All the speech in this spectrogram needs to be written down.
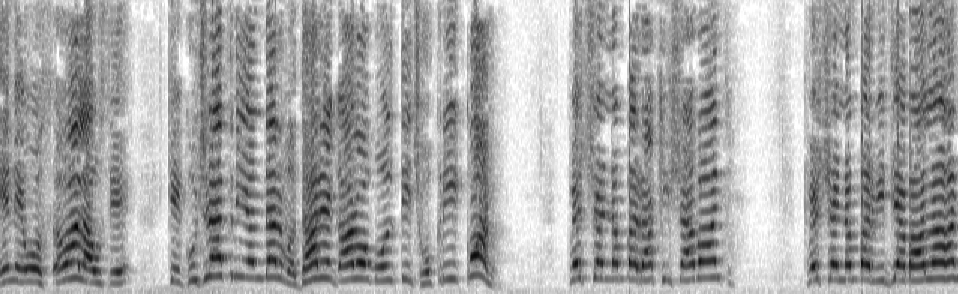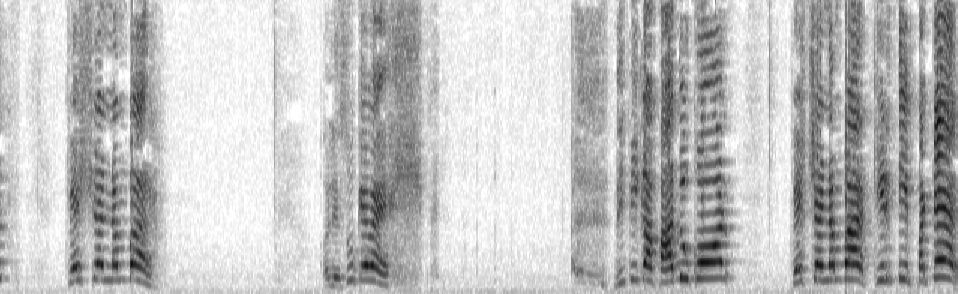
એને એવો સવાલ આવશે કે ગુજરાતની અંદર વધારે ગાળો બોલતી છોકરી કોણ? Question number Rakhi Sawant question number Vidya Balan question number ઓલે શું કહેવાય? દીપિકા પાદુકોણ. Question number Kirti Patel.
